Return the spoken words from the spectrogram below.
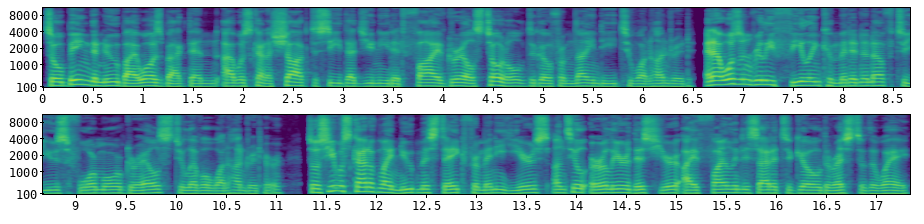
so being the noob I was back then, I was kinda shocked to see that you needed 5 grails total to go from 90 to 100. And I wasn't really feeling committed enough to use 4 more grails to level 100 her. So she was kind of my noob mistake for many years until earlier this year I finally decided to go the rest of the way.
